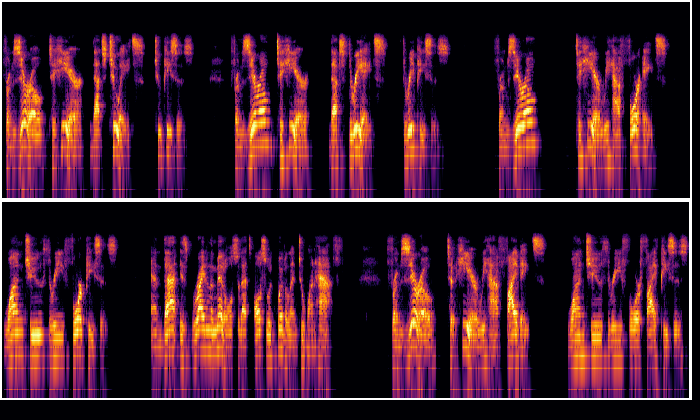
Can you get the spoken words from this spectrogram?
From 0 to here, that's 2 eighths, two pieces. From 0 to here, that's 3 eighths, three pieces. From 0 to here, we have 4 eighths, one, two, three, four pieces. And that is right in the middle, so that's also equivalent to 1 half. From 0 to here, we have 5 eighths, one, two, three, four, five pieces.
